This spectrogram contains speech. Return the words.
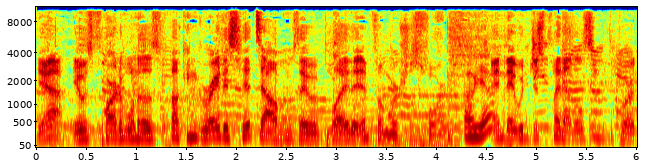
Yeah, it was part of one of those fucking greatest hits albums they would play the infomercials for. Oh, yeah? And they would just play that little snippet of the chord,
